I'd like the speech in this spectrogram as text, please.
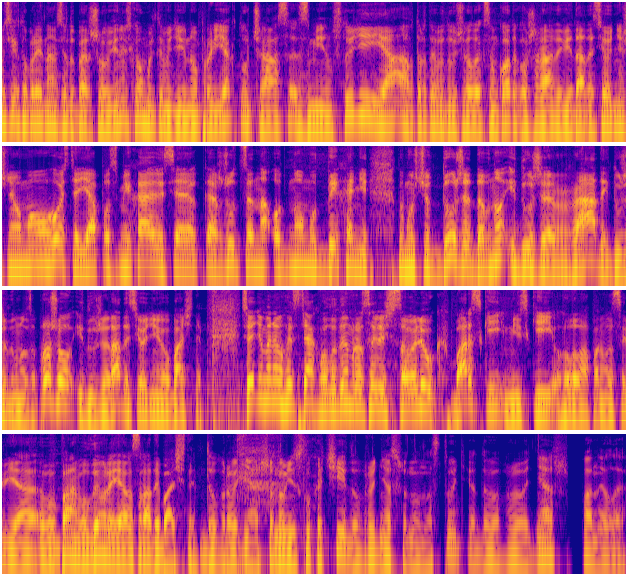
усіх, хто приєднався до першого вінницького мультимедійного проєкту Час змін в студії. Я автор та ведучий Олег Семко. Також радий вітати сьогоднішнього мого гостя. Я посміхаюся, кажу це на одному диханні, тому що дуже давно і дуже радий, дуже давно запрошував і дуже радий сьогодні його бачити. Сьогодні у мене в гостях Володимир Васильович Савалюк, барський міський голова. Пане Василь, я пане Володимире, я вас радий бачити. Доброго дня, шановні слухачі, доброго дня, шановна студія, доброго дня, пане Олег.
